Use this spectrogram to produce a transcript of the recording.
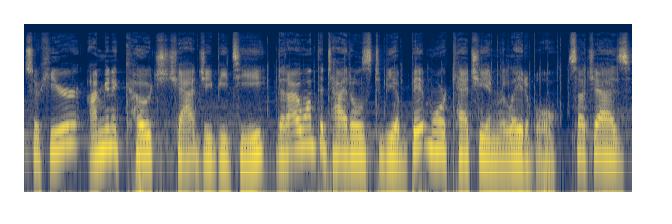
So here, I'm going to coach ChatGPT that I want the titles to be a bit more catchy and relatable, such as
